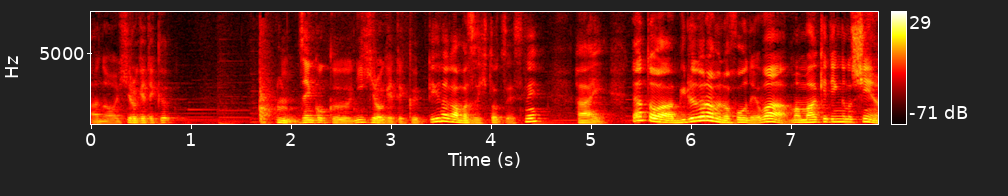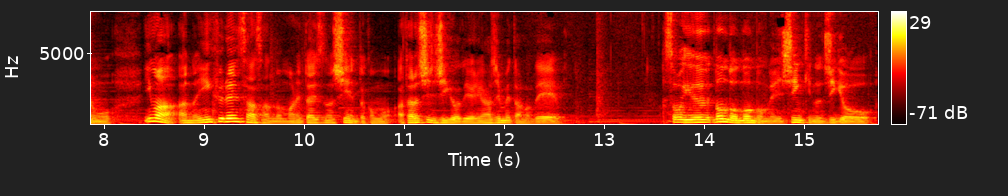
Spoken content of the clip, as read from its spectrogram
あの広げていく。うん、全国に広げていくっていうのがまず一つですね。はい。であとは、ビルドラムの方では、まあ、マーケティングの支援を、今、あの、インフルエンサーさんのマネタイズの支援とかも新しい事業でやり始めたので、そういう、どんどんどんどんね、新規の事業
